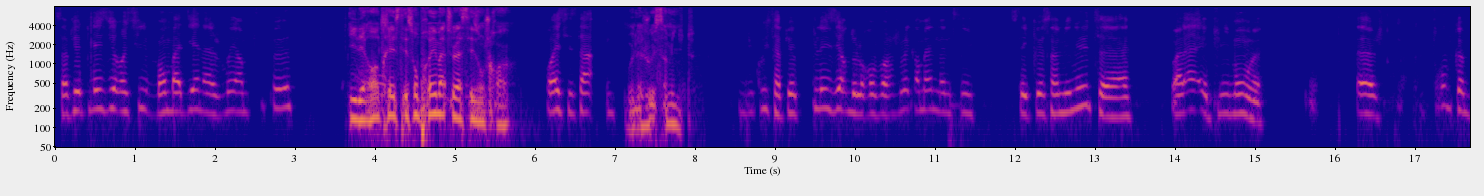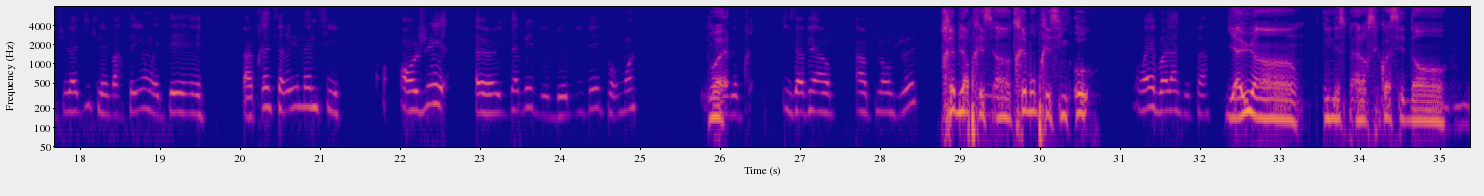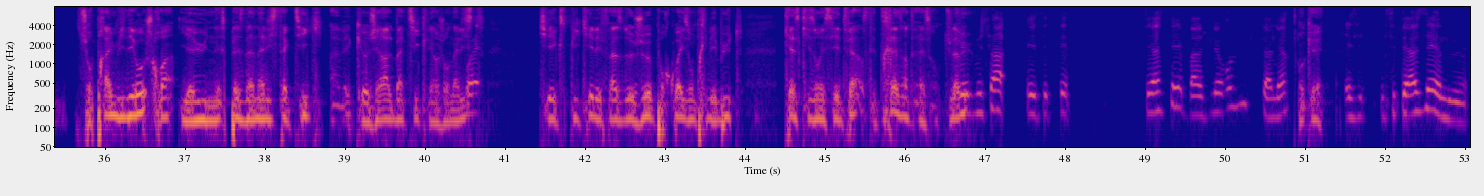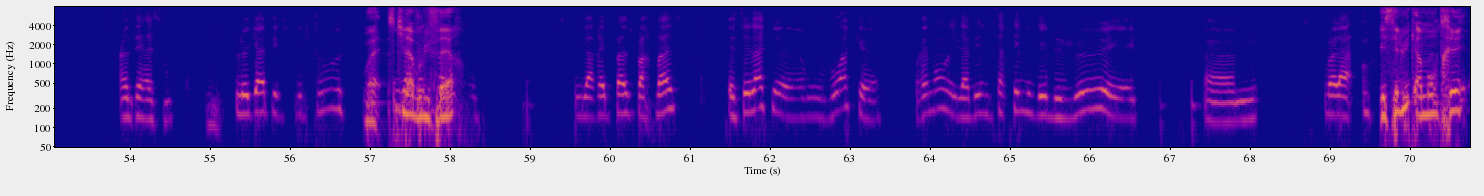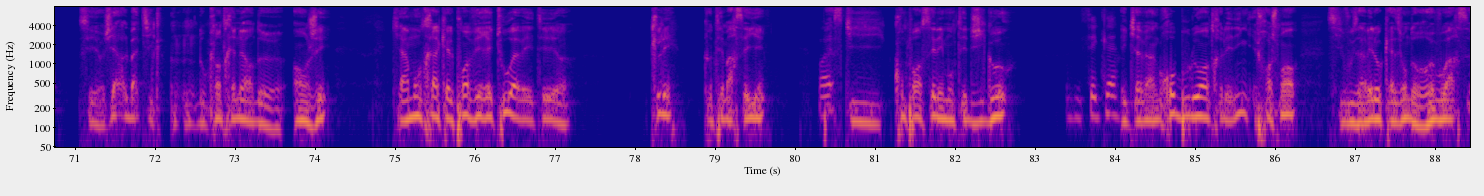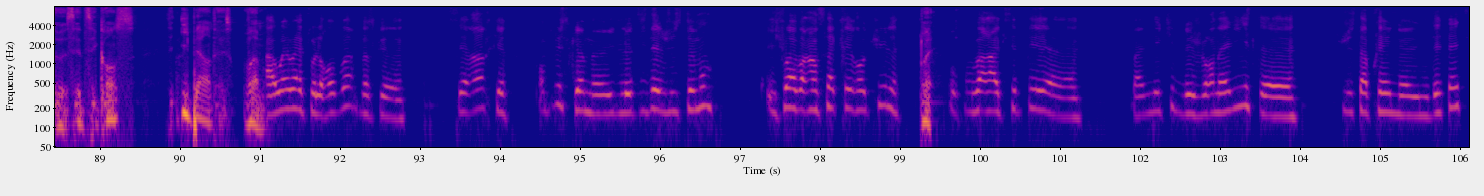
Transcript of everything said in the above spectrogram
ça fait plaisir aussi. Bombadienne a joué un petit peu. Il est rentré, c'était son premier match de la saison, je crois. hein. Ouais, c'est ça. Bon, il a joué 5 minutes. Du coup, ça fait plaisir de le revoir jouer quand même, même si c'est que 5 minutes. euh, voilà, et puis bon, euh, je trouve, comme tu l'as dit, que les Marseillais ont été bah, très sérieux, même si Angers, euh, ils avaient de, de l'idée pour moi. Ils Ouais. avaient, ils avaient un, un plan de jeu. Très bien pressé, un très bon pressing haut. Ouais, voilà, c'est ça. Il y a eu un. Une espèce, alors, c'est quoi C'est dans. Sur Prime Video, je crois, il y a eu une espèce d'analyse tactique avec euh, Gérald Baticle, un journaliste, Ouais. qui expliquait les phases de jeu, pourquoi ils ont pris les buts, qu'est-ce qu'ils ont essayé de faire. C'était très intéressant. Tu l'as J'ai vu? vu ça et c'était. C'est assez. Bah, je l'ai revu tout à l'heure. Ok. Et c'était assez euh, intéressant. Mm. Le gars t'explique tout. Ouais, ce Il qu'il a voulu pas- faire. Il arrête phase par phase. Et c'est là qu'on voit que vraiment il avait une certaine idée de jeu. Et euh, voilà. Et c'est lui qui a montré, c'est euh, Gérald Baticle, donc l'entraîneur de Angers, qui a montré à quel point Verretou avait été euh, clé côté marseillais, Ouais. parce qu'il compensait les montées de Gigot C'est clair. et qu'il y avait un gros boulot entre les lignes. Et franchement, si vous avez l'occasion de revoir ce- cette séquence, c'est hyper intéressant, vraiment. Ah ouais, ouais, faut le revoir parce que c'est rare que. En plus, comme euh, il le disait justement, il faut avoir un sacré recul Ouais. pour pouvoir accepter euh, bah, une équipe de journalistes euh, juste après une, une défaite.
